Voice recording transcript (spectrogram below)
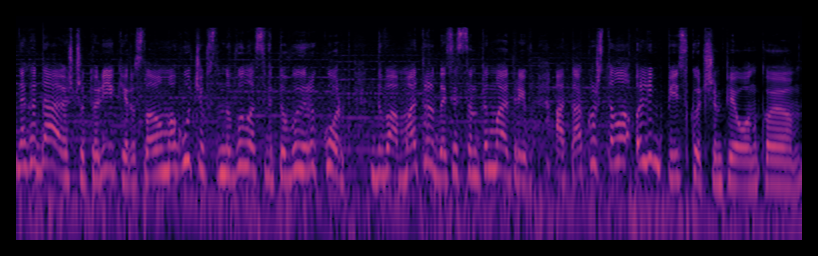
Нагадаю, що торік Ярослава Магучих встановила світовий рекорд 2 метри 10 сантиметрів, а також стала олімпійською чемпіонкою.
